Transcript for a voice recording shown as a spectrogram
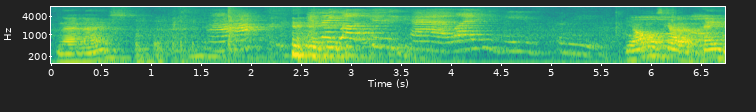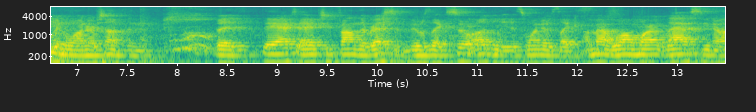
Isn't that nice? Uh-huh. and I got kitty cat. Why is he being You almost got a penguin one or something, but they actually actually found the rest of them. It was like so ugly. This one it was like I'm at Walmart last, you know,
